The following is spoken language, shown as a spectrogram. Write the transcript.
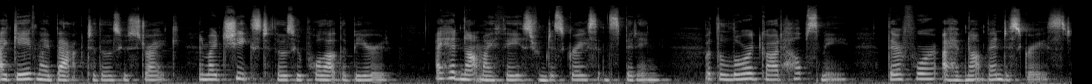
I gave my back to those who strike, and my cheeks to those who pull out the beard. I hid not my face from disgrace and spitting. But the Lord God helps me, therefore I have not been disgraced.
